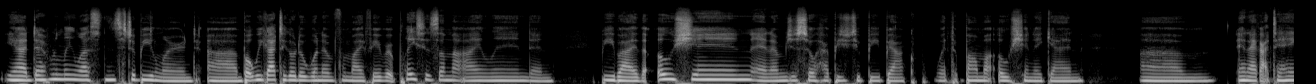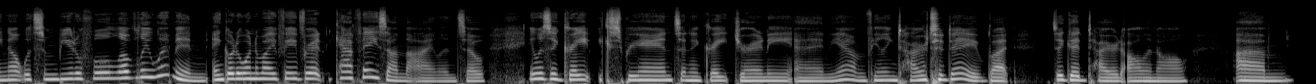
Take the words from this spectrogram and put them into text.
yeah, definitely lessons to be learned. Uh, but we got to go to one of my favorite places on the island and be by the ocean. And I'm just so happy to be back with Bama Ocean again. Um, and I got to hang out with some beautiful, lovely women and go to one of my favorite cafes on the island. So it was a great experience and a great journey. And yeah, I'm feeling tired today, but it's a good tired all in all. Um,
